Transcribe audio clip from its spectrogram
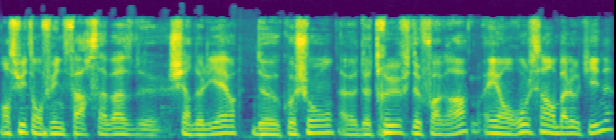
Ensuite on fait une farce à base de chair de lièvre, de cochon, euh, de truffe, de foie gras et on roule ça en ballotine.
